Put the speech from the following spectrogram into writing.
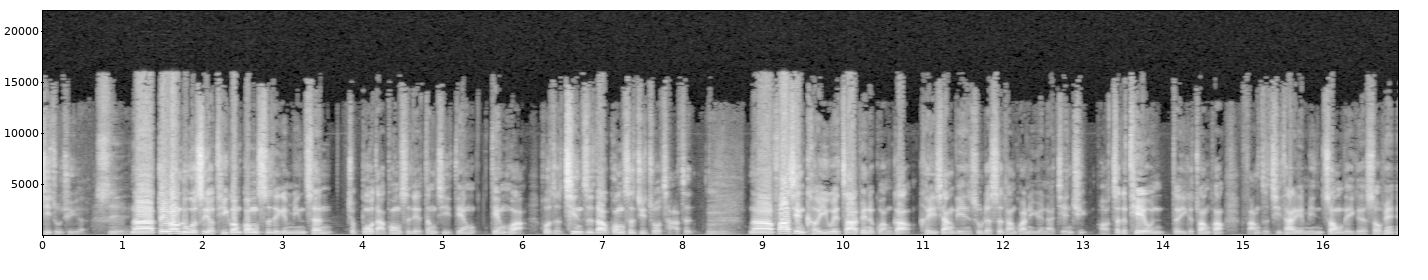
寄出去了，是。那对方如果是有提供公司的一个名称，就拨打公司的登记电电话，或者亲自到公司去做查证。嗯。那发现可疑为诈骗的广告，可以向脸书的社团管理员来检举。哦，这个贴文的一个状况，防止其他一个民众的一个受骗。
